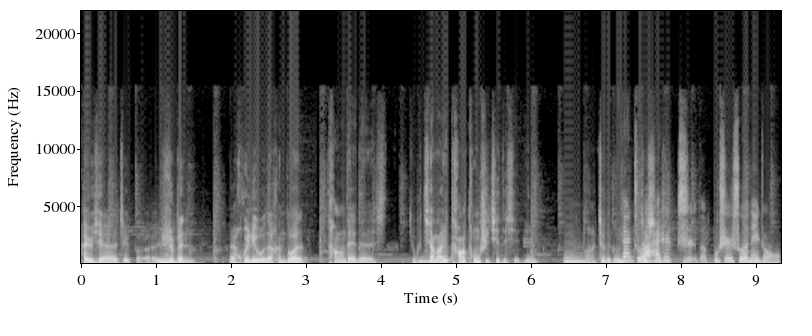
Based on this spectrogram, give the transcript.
还有一些这个日本呃回流的很多唐代的，就相当于唐同时期的写经嗯，啊，这个都有。但主要还是纸的，不是说那种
